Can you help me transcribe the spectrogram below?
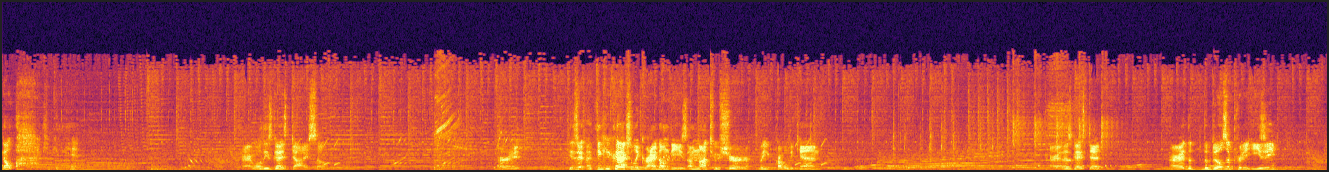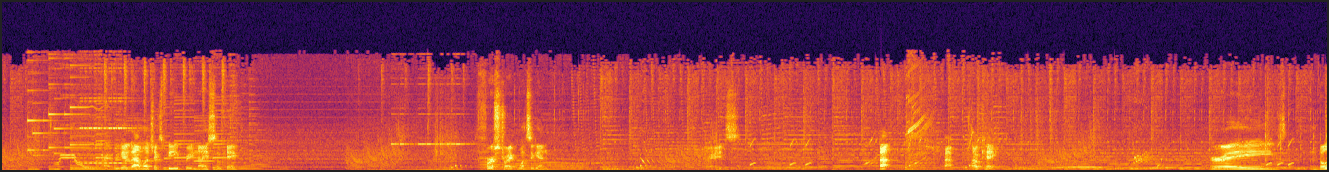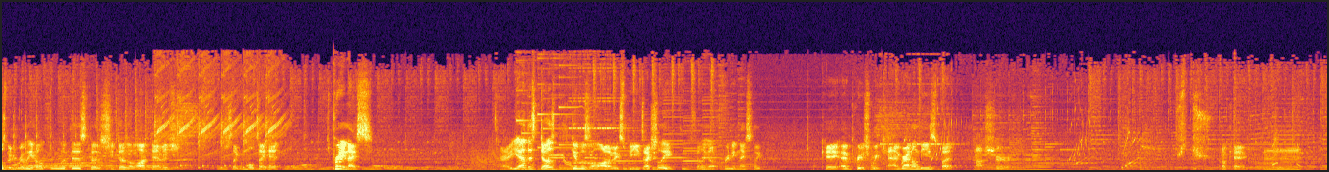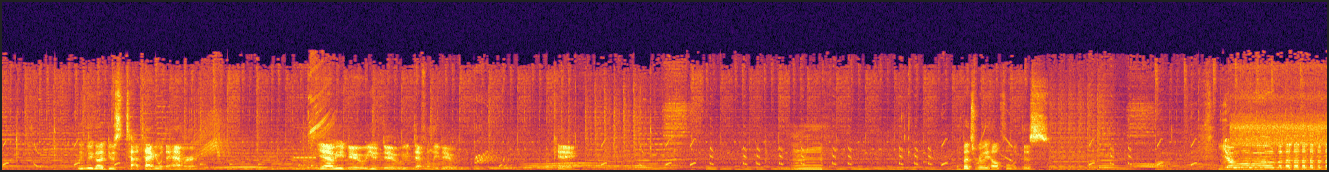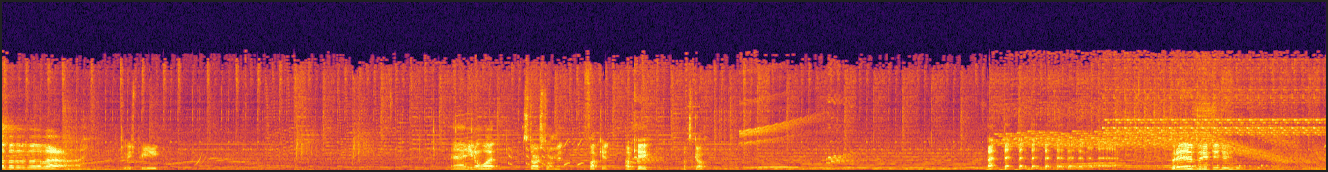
No, ah, I keep getting hit. All right. Well, these guys die, so. All right. These are. I think you could actually grind on these. I'm not too sure, but you probably can. Alright, this guy's dead. Alright, the, the bills are pretty easy. Alright, we get that much XP. Pretty nice, okay. First strike, once again. Alright. Ah. Ah. Okay. Alright. Bow's been really helpful with this, because she does a lot of damage. Just like a multi-hit. It's pretty nice. Alright, yeah, this does give us a lot of XP. It's actually filling up pretty nicely. Okay, I'm pretty sure we can grind on these, but not sure. Okay. Mm. I believe we gotta do is attack it with a hammer. Yeah, you do, you do, you definitely do. Okay. Mm. It's really helpful with this. Yo! 2 HP. And you know what? Starstorm it. Fuck it. Okay, let's go.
